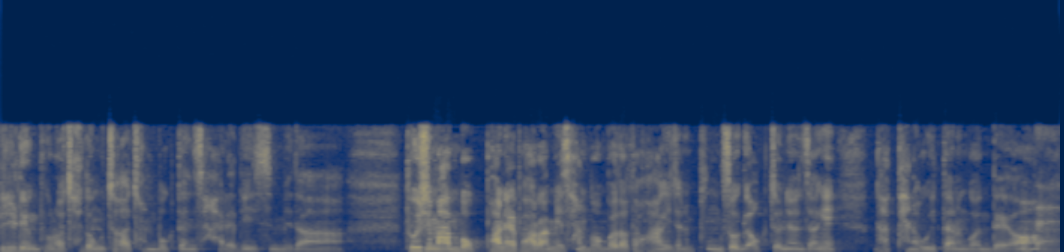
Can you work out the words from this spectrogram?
빌딩풍으로 자동차가 전복된 사례도 있습니다. 도심 한복판의 바람이 상권보다 더 강해지는 풍속 역전 현상이 나타나고 있다는 건데요. 네.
